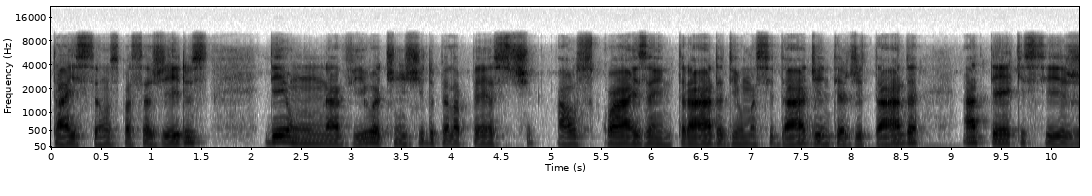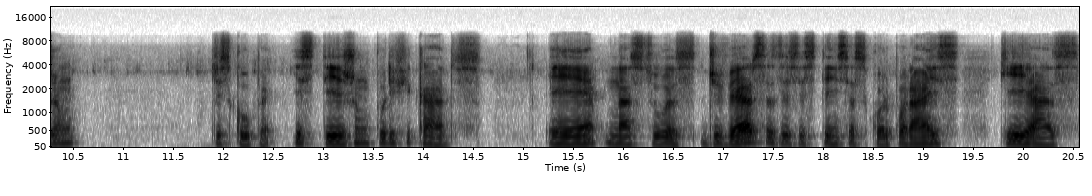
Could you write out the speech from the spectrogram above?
Tais são os passageiros de um navio atingido pela peste, aos quais a entrada de uma cidade é interditada até que sejam, desculpa, estejam purificados. É nas suas diversas existências corporais que as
